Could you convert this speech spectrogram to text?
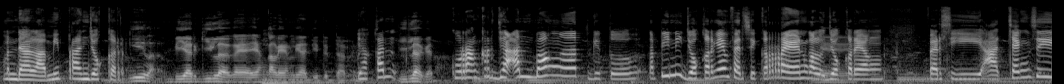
mendalami peran Joker. Gila, biar gila kayak yang kalian lihat di The Dark. Ya kan Gila kan? kurang kerjaan banget gitu. Tapi ini Jokernya yang versi keren. Kalau Iya, Joker iya. yang versi Aceng sih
